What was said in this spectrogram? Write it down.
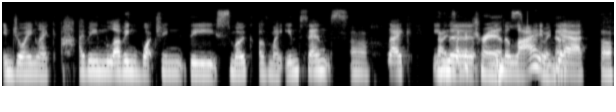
enjoying. Like I've been loving watching the smoke of my incense, Oh, like in the like a in the light. Yeah oh,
